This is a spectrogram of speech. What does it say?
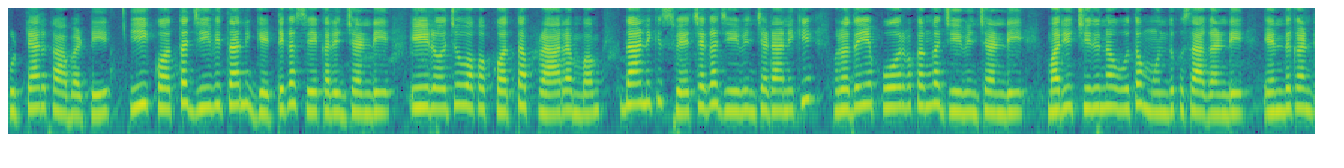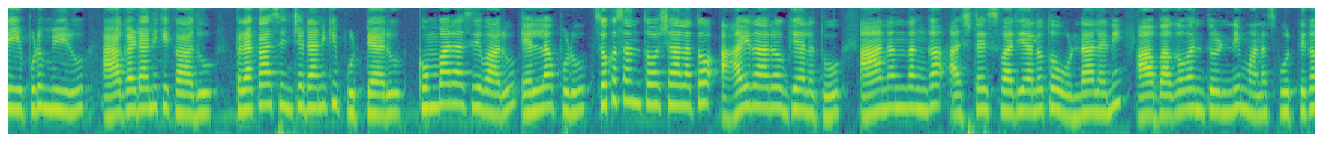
పుట్టారు కాబట్టి ఈ కొత్త జీవితాన్ని గట్టిగా స్వీకరించండి. ఈ రోజు ఒక కొత్త ప్రారంభం. దానికి స్వేచ్ఛగా జీవించడానికి హృదయపూర్వకంగా జీవించండి. మరియు చిరునవ్వుతో ముందుకు సాగండి. ఎందుకంటే ఇప్పుడు మీరు ఆగడానికి కాదు ప్రకాశించడానికి పుట్టారు. కుంభరాశి వారు ఎల్లప్పుడూ సుఖ సంతోషాలతో ఆయురారోగ్యాలతో ఆనందంగా అష్టైశ్వర్యాలతో ఉండాలని ఆ భగవంతుణ్ణి మనస్ఫూర్తిగా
